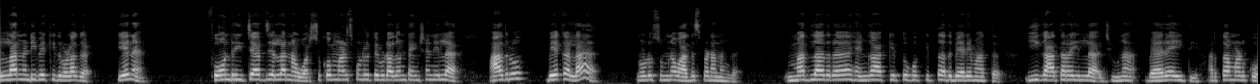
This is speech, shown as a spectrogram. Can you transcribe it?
ಎಲ್ಲ ನಡಿಬೇಕು ಇದ್ರೊಳಗೆ. ಏನ? ಫೋನ್ ರೀಚಾರ್ಜ್ ಎಲ್ಲ ನಾವು ವರ್ಷಕ್ಕೊಮ್ಮೆ ಮಾಡಿಸ್ಕೊಂಡಿರ್ತೀವಿ ಬಿಡು, ಅದೊಂದು ಟೆನ್ಷನ್ ಇಲ್ಲ. ಆದರೂ ಬೇಕಲ್ಲ? ನೋಡು ಸುಮ್ಮನೆ ವಾದಿಸ್ಬೇಡ ನಂಗೆ. ಮೊದ್ಲಾದ್ರೆ ಹೆಂಗ ಹಾಕಿತ್ತು ಹೋಗಿತ್ತು ಅದು ಬೇರೆ ಮಾತು. ಈಗ ಆ ಥರ ಇಲ್ಲ ಜೀವನ ಬೇರೆ ಐತಿ. ಅರ್ಥ ಮಾಡ್ಕೊ.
